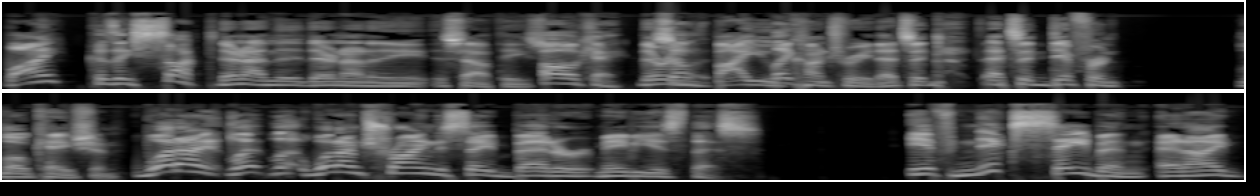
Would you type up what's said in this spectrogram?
Why? Because they sucked. They're not. In the, they're not in the southeast. Oh, okay. They're So, in Bayou like- country. That's a that's a different location. what I let, let- what I'm trying to say better maybe is this: if Nick Saban and I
